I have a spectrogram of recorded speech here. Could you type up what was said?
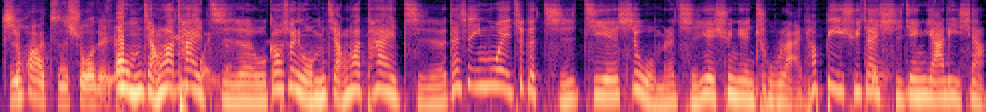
直话直说的人。哦，我们讲话太直了。我告诉你，我们讲话太直了。但是因为这个直接是我们的职业训练出来，他必须在时间压力下，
